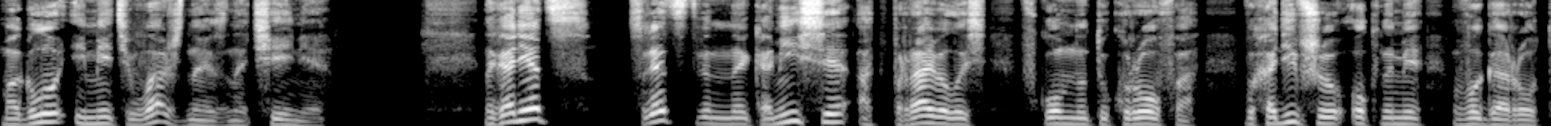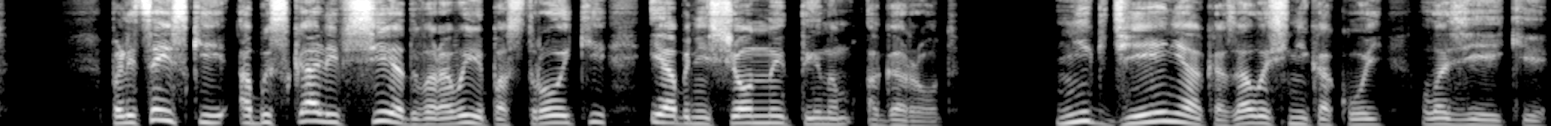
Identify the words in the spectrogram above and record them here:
могло иметь важное значение. Наконец, следственная комиссия отправилась в комнату Крофа, выходившую окнами в огород. Полицейские обыскали все дворовые постройки и обнесенный тыном огород. Нигде не оказалось никакой лазейки.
